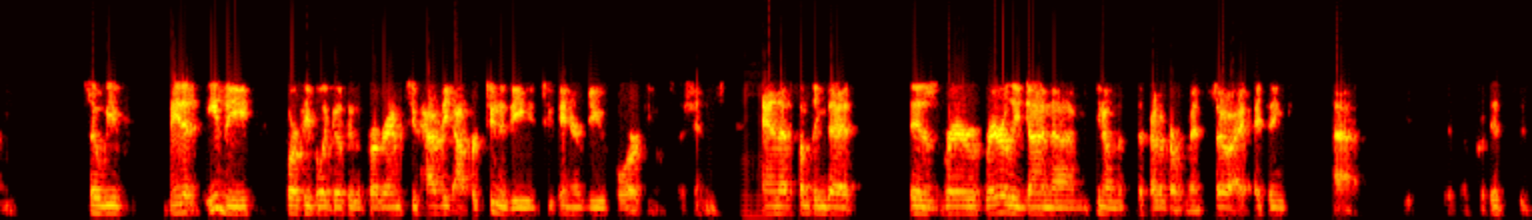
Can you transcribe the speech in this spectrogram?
them. So we've made it easy for people that go through the program to have the opportunity to interview for FEMA positions. Mm-hmm. And that's something that is rare, rarely done, um, you know, in the, the, federal government. So I, I think uh, it's, it's,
